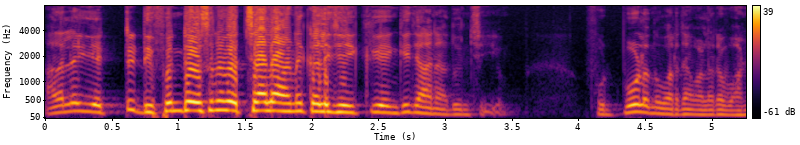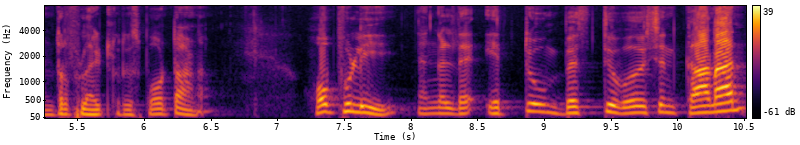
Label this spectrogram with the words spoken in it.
അതല്ല എട്ട് ഡിഫൻഡേഴ്സിനെ വെച്ചാലാണ് കളി ജയിക്കുകയെങ്കിൽ ഞാൻ അതും ചെയ്യും. ഫുട്ബോൾ എന്ന് പറഞ്ഞാൽ വളരെ വണ്ടർഫുൾ ആയിട്ടുള്ളൊരു സ്പോർട്ടാണ് ഹോപ്പ്ഫുള്ളി ഞങ്ങളുടെ ഏറ്റവും ബെസ്റ്റ് വേർഷൻ കാണാൻ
